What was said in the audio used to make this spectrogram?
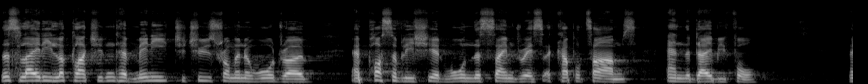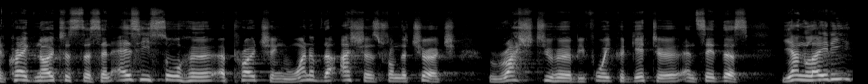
This lady looked like she didn't have many to choose from in her wardrobe, and possibly she had worn this same dress a couple times and the day before. And Craig noticed this, and as he saw her approaching, one of the ushers from the church rushed to her before he could get to her and said, This, young lady,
